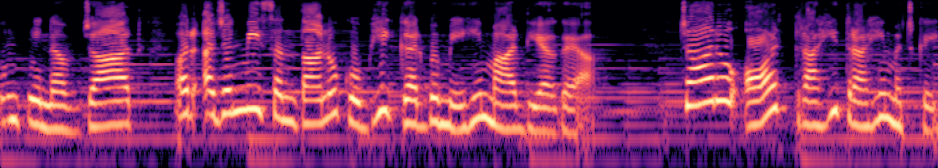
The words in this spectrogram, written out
उनके नवजात और अजन्मी संतानों को भी गर्भ में ही मार दिया गया। चारों ओर त्राही त्राही मच गई।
